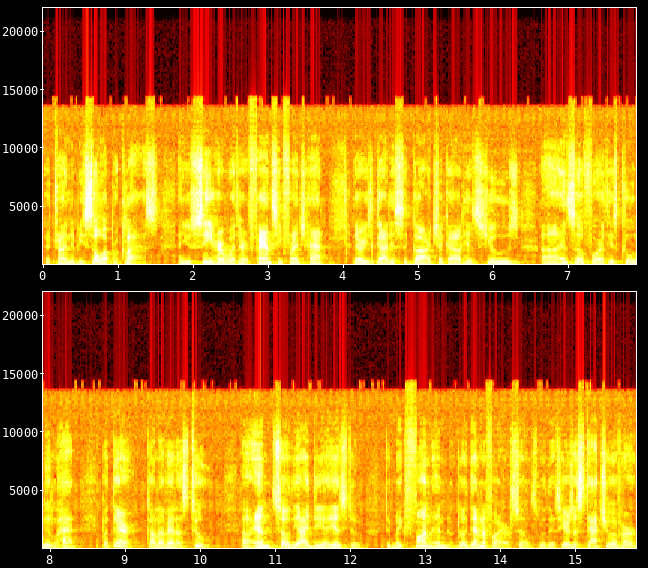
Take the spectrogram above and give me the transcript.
They're trying to be so upper class. And you see her with her fancy French hat. There he's got his cigar. Check out his shoes uh, and so forth, his cool little hat. But they're calaveras too. Uh, and so the idea is to, to make fun and to identify ourselves with this. Here's a statue of her.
